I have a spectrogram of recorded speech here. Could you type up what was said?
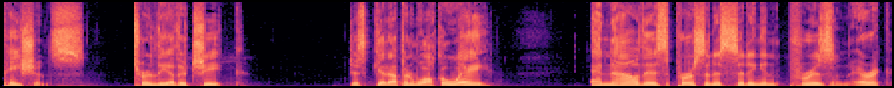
patience, turn the other cheek, just get up and walk away. And now this person is sitting in prison. Eric?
